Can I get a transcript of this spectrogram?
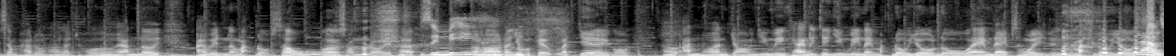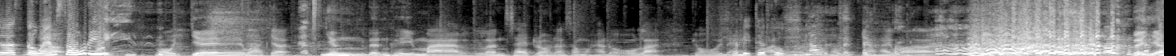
xong Hà Đỗ nói là trời ơi anh ơi Avin nó mặc đồ xấu xong rồi hả duy mỹ ờ, nói chung mà kêu là chê ngồi ờ, anh thôi anh chọn diễn viên khác đi chứ diễn viên này mặc đồ vô đồ của em đẹp xong rồi mặc đồ vô làm xấu. cho đồ em à, xấu đi ngồi chê quá trời nhưng đến khi mà lên set rồi đó xong rồi Hà Đỗ là trời ơi đẹp bị thuyết phục nó đẹp trai quá à. bây giờ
